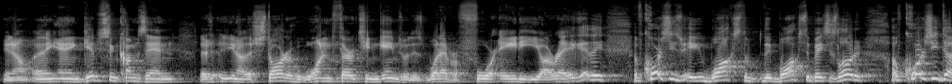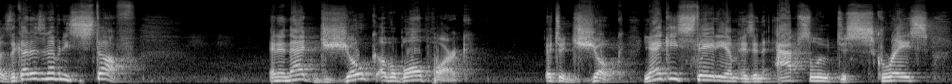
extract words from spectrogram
You know, and, and Gibson comes in, you know, the starter who won 13 games with his whatever 480 ERA. Of course, he walks the he walks the bases loaded. Of course, he does. The guy doesn't have any stuff. And in that joke of a ballpark, it's a joke. Yankee Stadium is an absolute disgrace,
